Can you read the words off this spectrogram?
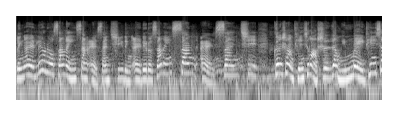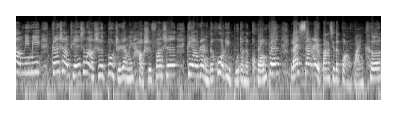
零二六六三零三二三七零二六六三零三二三七，跟上甜心老师，让你每天笑眯眯。跟上甜心老师，不止让你好事发生，更要让你的获利不断的狂奔。来三二八七的广环科，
